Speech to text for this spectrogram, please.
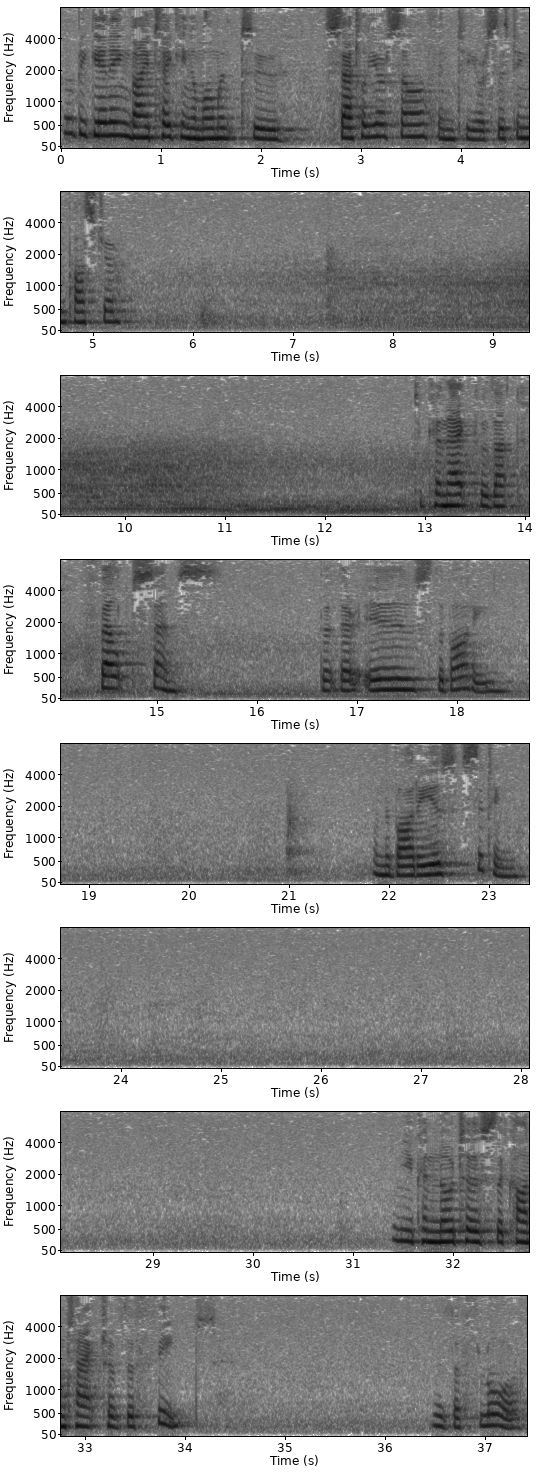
So beginning by taking a moment to settle yourself into your sitting posture. To connect with that felt sense that there is the body. And the body is sitting. You can notice the contact of the feet with the floor.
